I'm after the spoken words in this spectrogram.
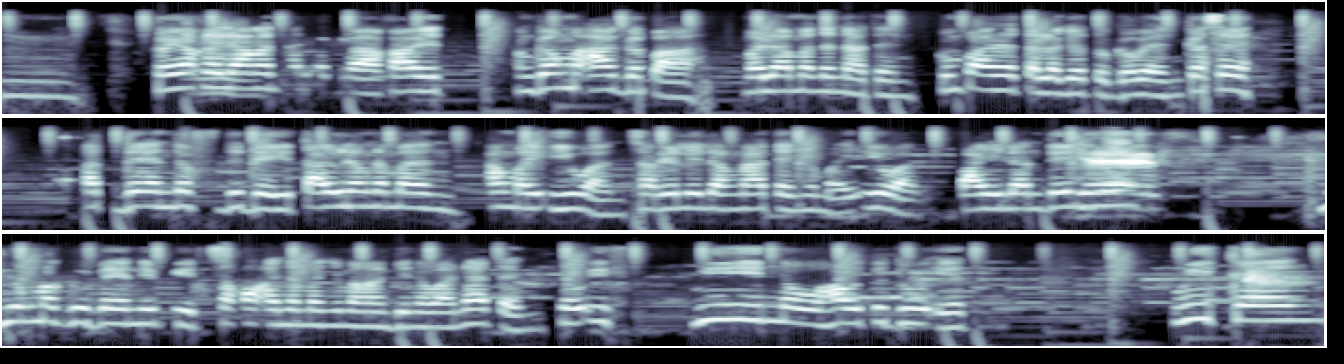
Mm. Kaya Mm. kailangan talaga kahit hanggang maaga pa, malaman na natin kung paano talaga to gawin. Kasi at the end of the day, tayo lang naman ang may iwan. Sarili lang natin yung may iwan. Tayo lang din yung, Yes. yung magbe-benefit sa kung ano man yung mga ginawa natin. So if we know how to do it, we can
